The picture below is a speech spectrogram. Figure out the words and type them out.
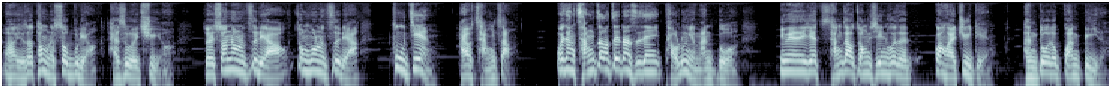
啊，有时候痛的受不了，还是会去啊。所以酸痛的治疗、中风的治疗、复健，还有长照。我想长照这段时间讨论也蛮多，因为那些长照中心或者关怀据点很多都关闭了。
